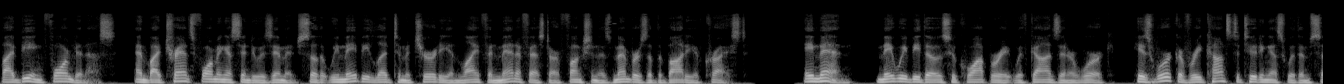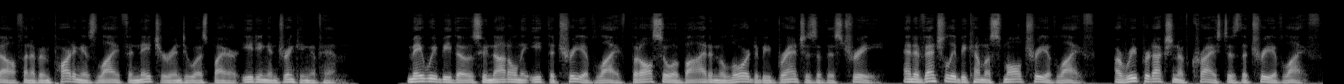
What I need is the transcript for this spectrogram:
by being formed in us and by transforming us into his image so that we may be led to maturity in life and manifest our function as members of the body of Christ. Amen. May we be those who cooperate with God's inner work, his work of reconstituting us with himself and of imparting his life and nature into us by our eating and drinking of him. May we be those who not only eat the tree of life but also abide in the Lord to be branches of this tree, and eventually become a small tree of life, a reproduction of Christ as the tree of life.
